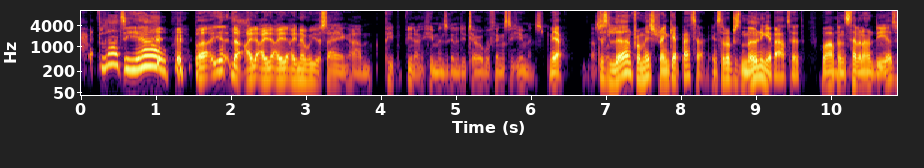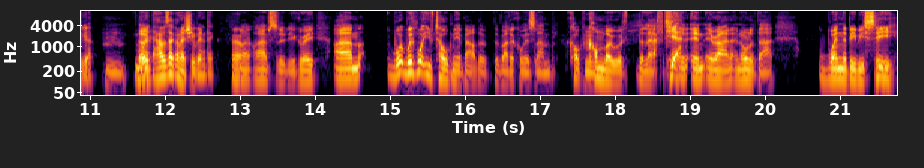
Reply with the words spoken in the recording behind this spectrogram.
bloody hell. but yeah, no, I, I, I know what you're saying. Um, people, you know, humans are going to do terrible things to humans. yeah. just learn from history and get better instead of just moaning about it. What happened 700 years ago? No. Wait, How is that going to achieve anything? I, I absolutely agree. Um, with what you've told me about the, the radical Islam co- combo with the left. Yeah. in, in Iran and all of that, when the BBC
